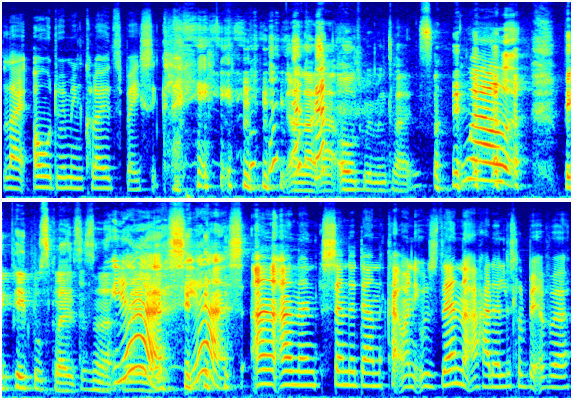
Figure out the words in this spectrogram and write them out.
like old women clothes basically. I like that old women clothes. well, big people's clothes, isn't it? Yes, really? yes, and and then send her down the cat. And it was then that I had a little bit of a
